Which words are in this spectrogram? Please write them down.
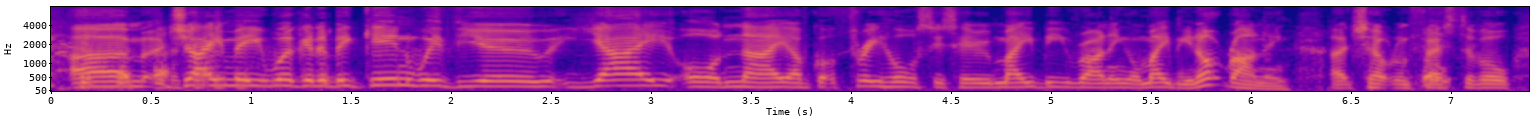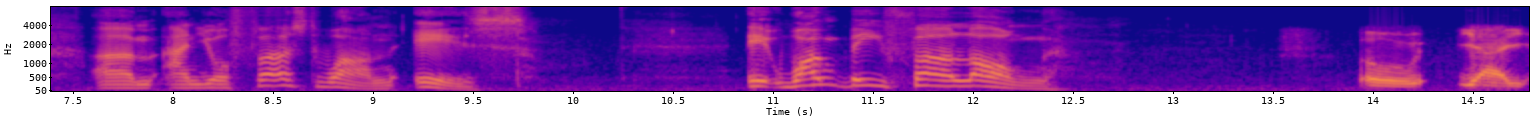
um, Jamie, we're going to begin with you. Yay or nay? I've got three horses here who may be running or maybe not running at Cheltenham Festival. Um, and your first one is It Won't Be Furlong. Oh, yay.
